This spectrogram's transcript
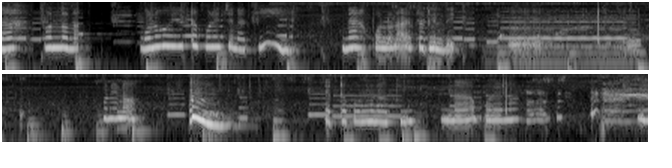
না পড়ল না। হয় একটা পড়েছে না কি না পড়ল না, একটা ডিল দিই পড়ে না একটা পড়ল না কি না, পড়ে না। এই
